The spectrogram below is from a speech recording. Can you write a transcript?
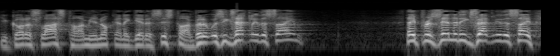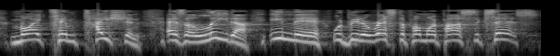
You got us last time, you're not going to get us this time. But it was exactly the same. They presented exactly the same. My temptation as a leader in there would be to rest upon my past success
